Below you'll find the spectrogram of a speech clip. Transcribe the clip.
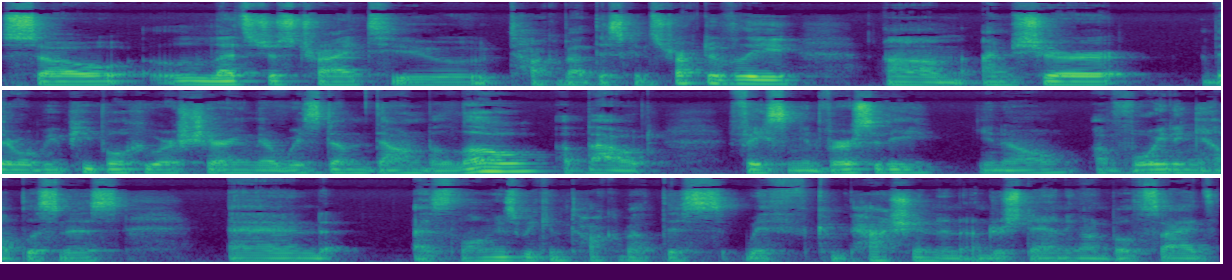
So let's just try to talk about this constructively. Um, I'm sure there will be people who are sharing their wisdom down below about facing adversity, you know, avoiding helplessness. And as long as we can talk about this with compassion and understanding on both sides,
